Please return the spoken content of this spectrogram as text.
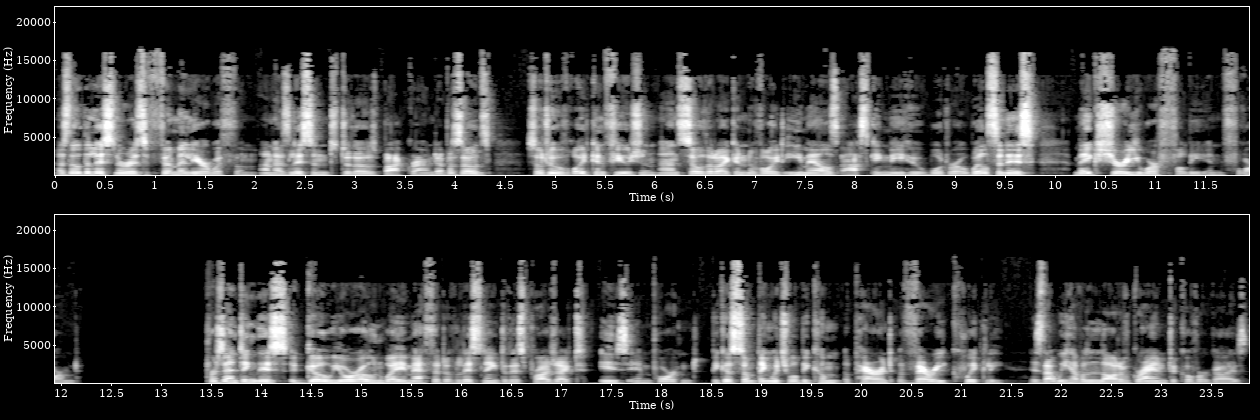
as though the listener is familiar with them and has listened to those background episodes. So, to avoid confusion and so that I can avoid emails asking me who Woodrow Wilson is, make sure you are fully informed. Presenting this go your own way method of listening to this project is important because something which will become apparent very quickly is that we have a lot of ground to cover, guys.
